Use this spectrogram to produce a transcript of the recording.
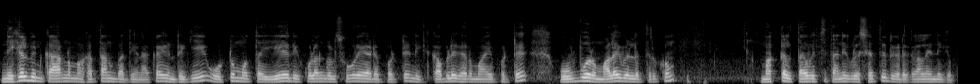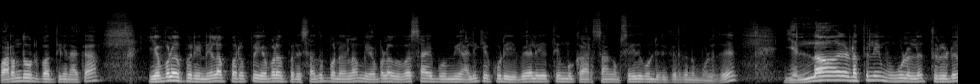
நிகழ்வின் காரணமாகத்தான் பார்த்தீங்கன்னாக்கா இன்றைக்கு ஒட்டுமொத்த ஏரி குளங்கள் சூறையாடப்பட்டு இன்றைக்கி கபலீகரமாகப்பட்டு ஒவ்வொரு மழை வெள்ளத்திற்கும் மக்கள் தவிச்சு தண்ணிக்குள்ளே செத்துட்டு கிடக்கிறாங்க இன்றைக்கி பரந்தூர் பார்த்தீங்கன்னாக்கா எவ்வளோ பெரிய நிலப்பரப்பு எவ்வளோ பெரிய சதுப்பு நிலம் எவ்வளோ விவசாய பூமி அழிக்கக்கூடிய வேலையை திமுக அரசாங்கம் செய்து கொண்டிருக்கிறதுன்னு பொழுது எல்லா இடத்துலையும் ஊழல் திருடு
